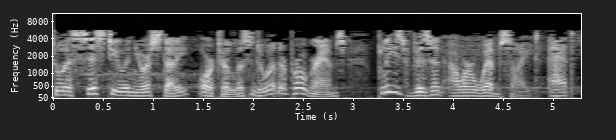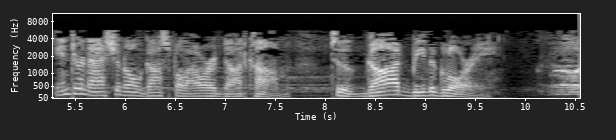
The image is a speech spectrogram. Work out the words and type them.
To assist you in your study or to listen to other programs, please visit our website at internationalgospelhour.com. To God be the glory. glory.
